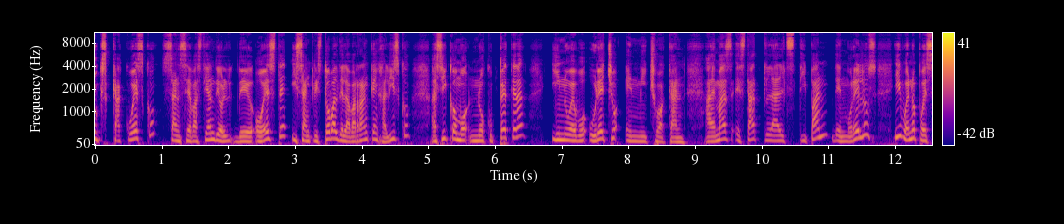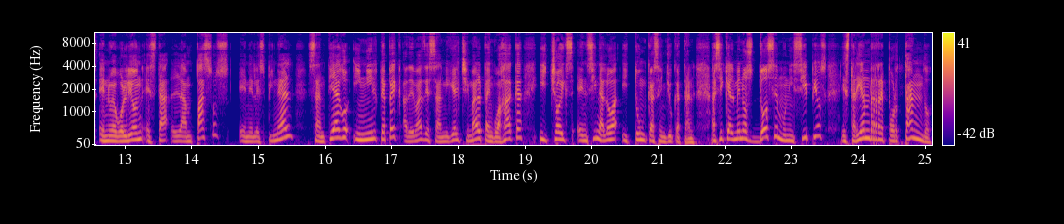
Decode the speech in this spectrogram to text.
Tuxcacuesco, San Sebastián de, Oeste y San Cristóbal de la Barranca en Jalisco, así como Nocupétera y Nuevo Urecho en Michoacán. Además está Tlaltipán en Morelos y bueno, pues en Nuevo León está Lampazos en el Espinal, Santiago y Niltepec, además de San Miguel Chimalpa en Oaxaca y Choix en Sinaloa y Tuncas en Yucatán. Así que al menos 12 municipios estarían reportando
